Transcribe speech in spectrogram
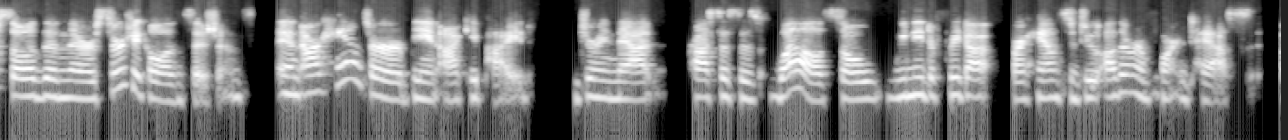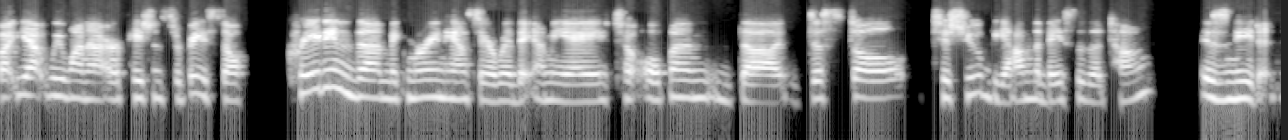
so than their surgical incisions. And our hands are being occupied during that process as well so we need to free up our hands to do other important tasks. But yet we want our patients to breathe. So creating the mcmurray enhanced airway the mea to open the distal tissue beyond the base of the tongue is needed.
